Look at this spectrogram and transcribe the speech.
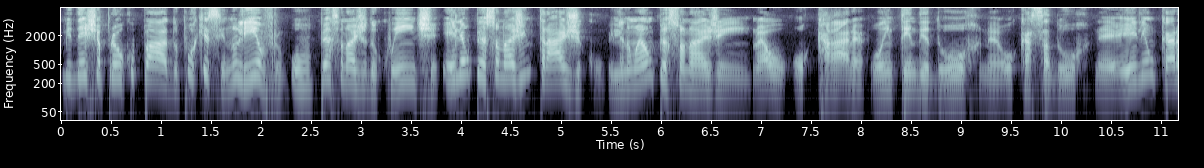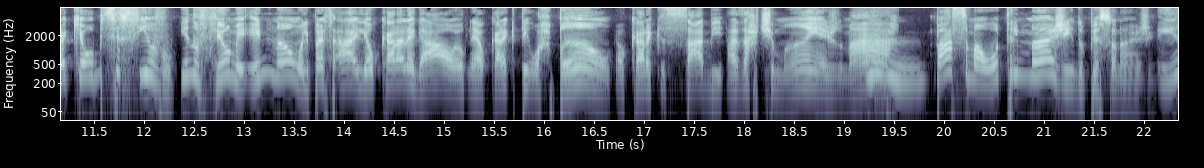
me deixa preocupado. Porque, assim, no livro, o personagem do Quint, ele é um personagem trágico. Ele não é um personagem, não é o, o cara, o entendedor, né, o caçador, né? Ele é um cara que é obsessivo. E no filme, ele não, ele parece, ah, ele é o cara legal, é o, né, o cara que tem o arpão, é o cara que sabe as artimanhas do mar. Uhum. Passa uma outra imagem do personagem. E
